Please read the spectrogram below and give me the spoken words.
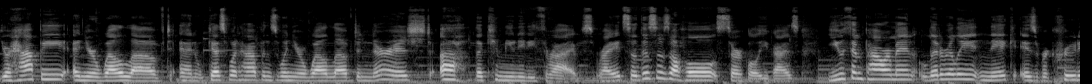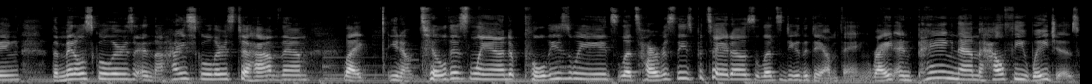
you're happy and you're well loved. And guess what happens when you're well loved and nourished? Ah, the community thrives, right? So this is a whole circle, you guys. Youth empowerment. Literally, Nick is recruiting the middle schoolers and the high schoolers to have them like, you know, till this land, pull these weeds, let's harvest these potatoes, let's do the damn thing, right? And paying them healthy wages,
